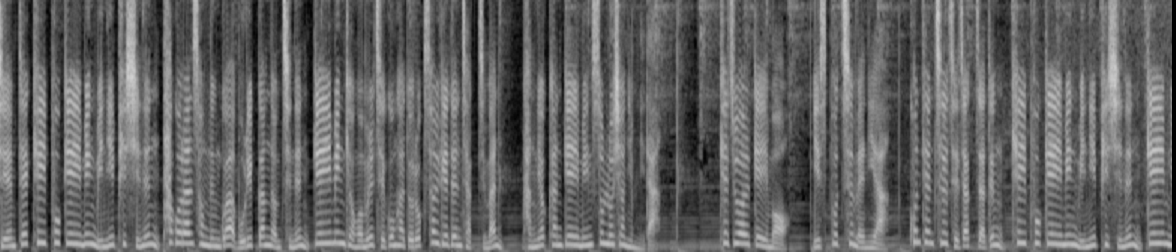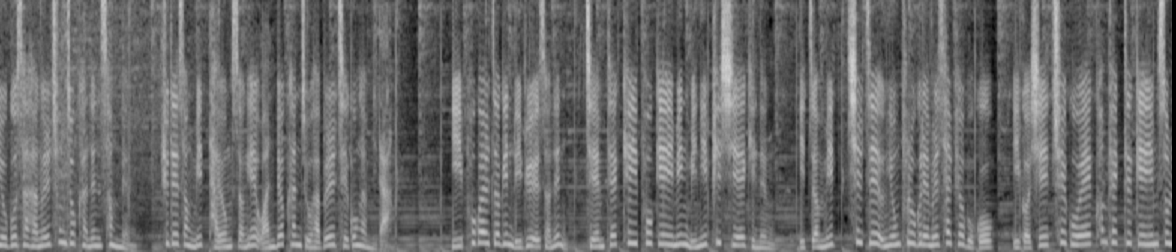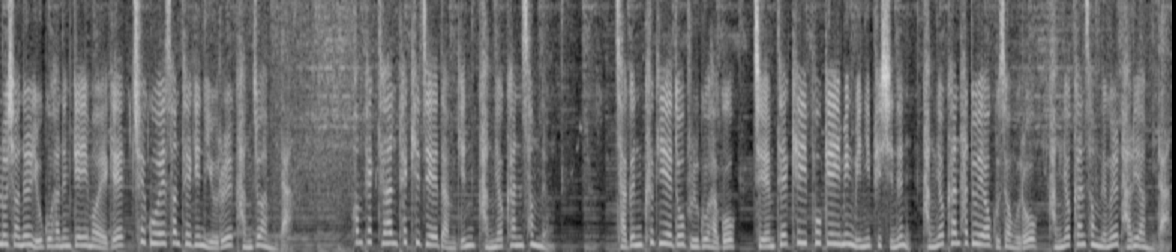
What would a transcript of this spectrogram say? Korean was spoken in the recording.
GM텍 K4 게이밍 미니 PC는 탁월한 성능과 몰입감 넘치는 게이밍 경험을 제공하도록 설계된 작지만 강력한 게이밍 솔루션입니다. 캐주얼 게이머, e스포츠 매니아, 콘텐츠 제작자 등 K4 게이밍 미니 PC는 게임 요구 사항을 충족하는 성능, 휴대성 및 다용성의 완벽한 조합을 제공합니다. 이 포괄적인 리뷰에서는 GM텍 K4 게이밍 미니 PC의 기능, 이점 및 실제 응용 프로그램을 살펴보고 이것이 최고의 컴팩트 게임 솔루션을 요구하는 게이머에게 최고의 선택인 이유를 강조합니다. 컴팩트한 패키지에 담긴 강력한 성능. 작은 크기에도 불구하고 GM텍 K4 게이밍 미니 PC는 강력한 하드웨어 구성으로 강력한 성능을 발휘합니다.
